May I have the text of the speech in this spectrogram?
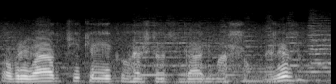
Obrigado, fiquem aí com o restante da animação, beleza?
